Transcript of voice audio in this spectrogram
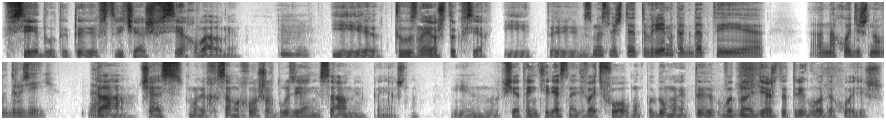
все идут, и ты встречаешь всех в армии. Мгм. И ты узнаешь так всех, и ты... В смысле, что это время, когда ты а, находишь новых друзей. Да. часть моих самых хороших друзей, они с армии, конечно. И вообще это интересно одевать форму. Подумай, ты в одной одежде три года ходишь.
